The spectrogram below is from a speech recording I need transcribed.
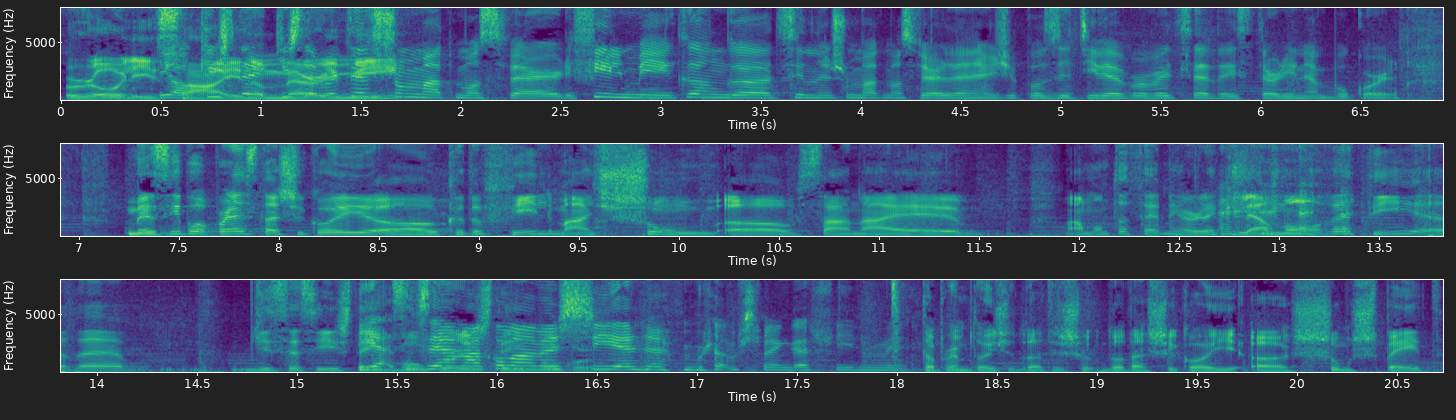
roli i jo, saj në Marry Me. Kishte vërtet shumë atmosferë. Filmi, këngët sillnin shumë atmosferë dhe energji pozitive, përveç se edhe historinë e bukur. Mezi po pres ta shikoj uh, këtë film aq shumë uh, sa na e a mund të themi reklamove ti edhe gjithsesi ishte ja, i bukur. Ja, sepse jam akoma me shijen e mbrëmshme nga filmi. Të premtoj që do ta do ta shikoj uh, shumë shpejt.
